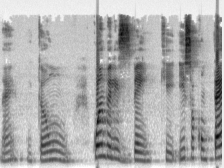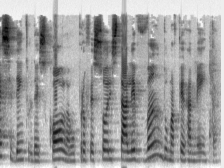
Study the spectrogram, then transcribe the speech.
né? Então, quando eles veem que isso acontece dentro da escola, o professor está levando uma ferramenta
